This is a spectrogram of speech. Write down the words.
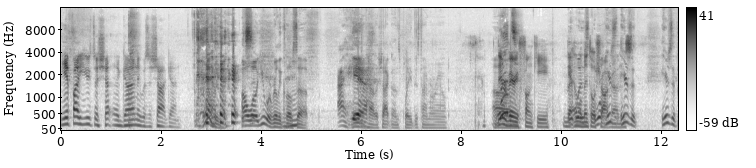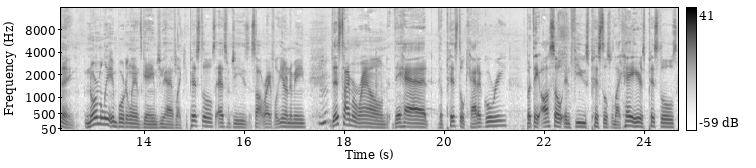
if I used a, sh- a gun, it was a shotgun. oh well, you were really close up. I hated Mm-hmm. Yeah. how the shotguns played this time around. They were Um, very funky. The it was- elemental well, shotguns. Here's, here's the here's the thing. Normally in Borderlands games, you have like your pistols, SMGs, assault rifle. You know what I mean. Mm-hmm. This time around, they had the pistol category, but they also infused pistols with like, hey, here's pistols,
